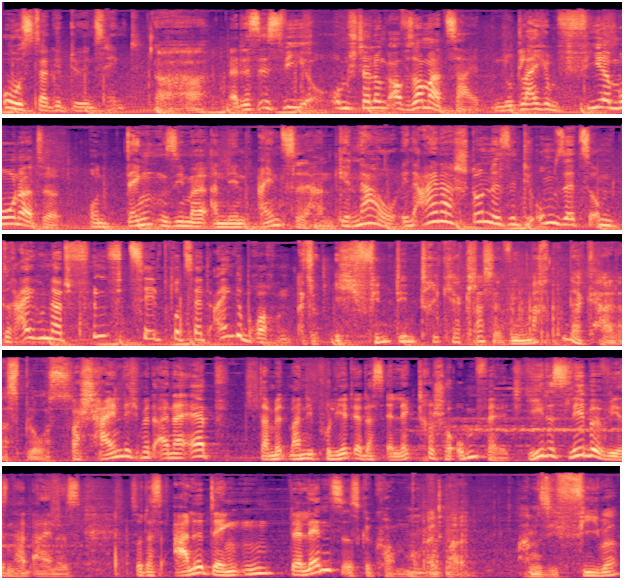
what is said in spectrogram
Ostergedöns hängt. Aha. Ja, das ist wie Umstellung auf Sommerzeit, nur gleich um vier Monate. Und denken Sie mal an den Einzelhandel. Genau, in einer Stunde sind die Umsätze um 315 Prozent eingebrochen. Also ich finde den Trick ja klasse. Wie macht denn der Kerl das bloß? Wahrscheinlich mit einer App. Damit manipuliert er das elektrische Umfeld. Jedes Lebewesen hat eines. Sodass alle denken, der Lenz ist gekommen. Moment mal, haben Sie Fieber?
